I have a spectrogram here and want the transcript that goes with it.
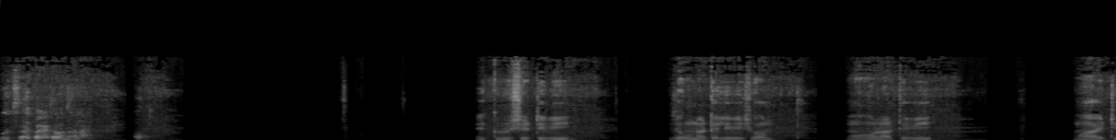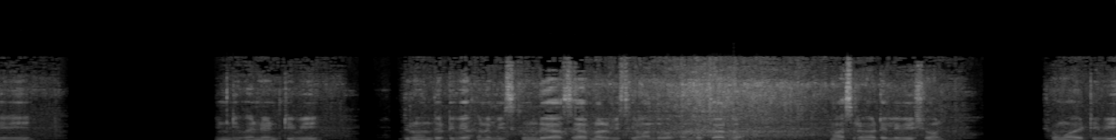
বুঝতে পারার কথা না Ekushey TV Jamuna television Mohona TV my TV independent TV Duronto TV এখানে বিস্কি মুড়ে আছে আপনারা বিস্কির মাধ্যমে ফোন করতে পারবেন Maasranga television Somoy TV,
